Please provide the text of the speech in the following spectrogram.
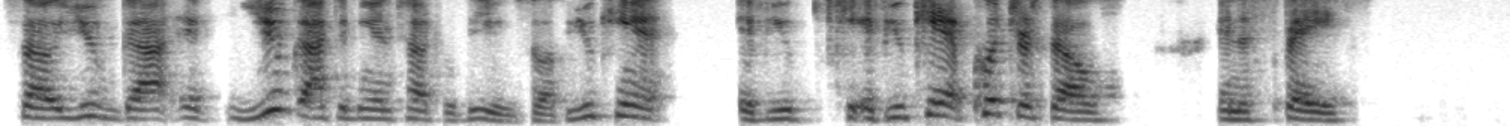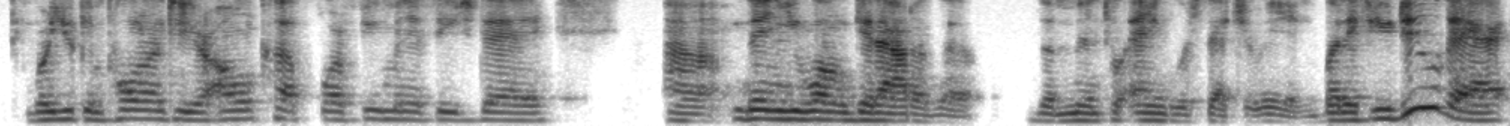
So you've got if you've got to be in touch with you. So if you can't, if you if you can't put yourself in a space where you can pour into your own cup for a few minutes each day, uh, then you won't get out of the, the mental anguish that you're in. But if you do that,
